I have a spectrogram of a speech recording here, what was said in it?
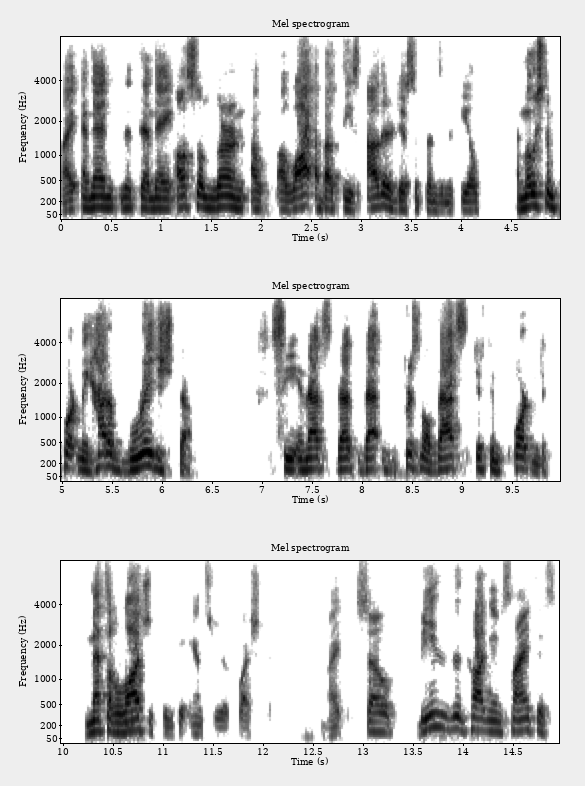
right and then then they also learn a, a lot about these other disciplines in the field and most importantly how to bridge them see and that's that that first of all that's just important methodologically to answer your question right so being the cognitive scientist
